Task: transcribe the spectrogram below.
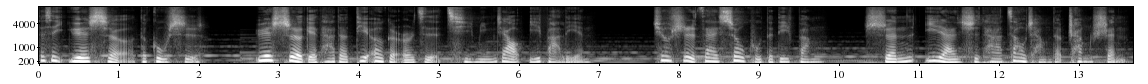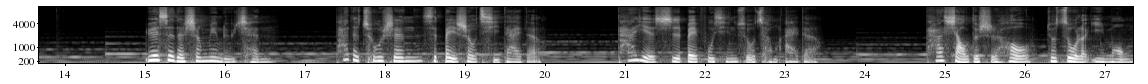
这是约瑟的故事。约瑟给他的第二个儿子起名叫以法莲，就是在受苦的地方，神依然是他照常的昌盛。约瑟的生命旅程，他的出生是备受期待的，他也是被父亲所宠爱的。他小的时候就做了一梦。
